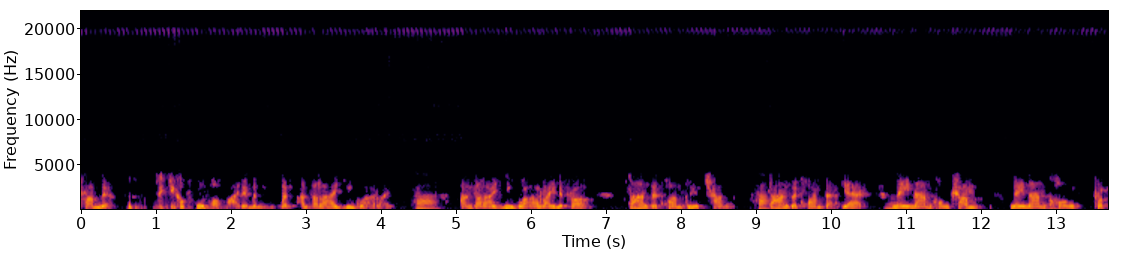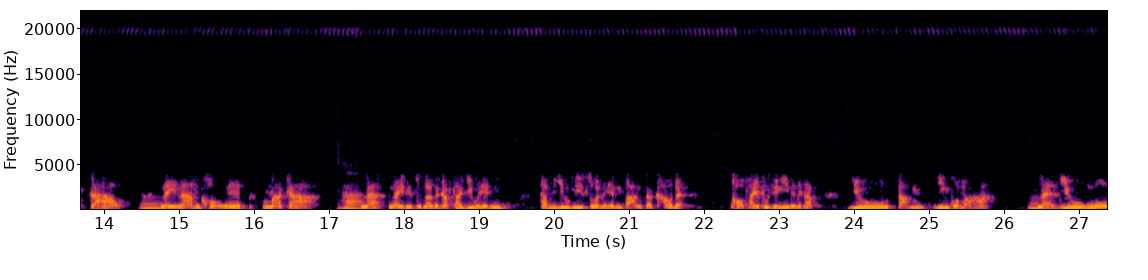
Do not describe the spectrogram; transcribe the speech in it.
ทรัมป์เนี่ย สิ่งที่เขาพูดออกมาเนี่ยมันมันอันตรายยิ่งกว่าอะไร อันตรายยิ่งกว่าอะไรเลยเพราะสร้างแต่ความเกลียดชังค่ะสร้างแต่ความแตกแยกอืมในนามของทรัมป์ในนามของพระเจ้าอืมในนามของมาก้าค่ะและในที่สุดแล้วนะครับ ถ้ายูเห็น ถ้ามียูมีส่วนเห็นต่างจากเขาเนี่ย ขออภัยพูดอย่างนี้ด้วยนะครับยูต่ำยิ่งกว่าหมาอืมและยูโง่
